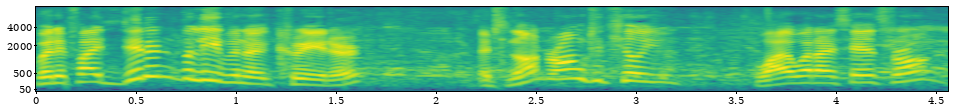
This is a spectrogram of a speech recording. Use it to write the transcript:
But if I didn't believe in a creator, it's not wrong to kill you. Why would I say it's wrong?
